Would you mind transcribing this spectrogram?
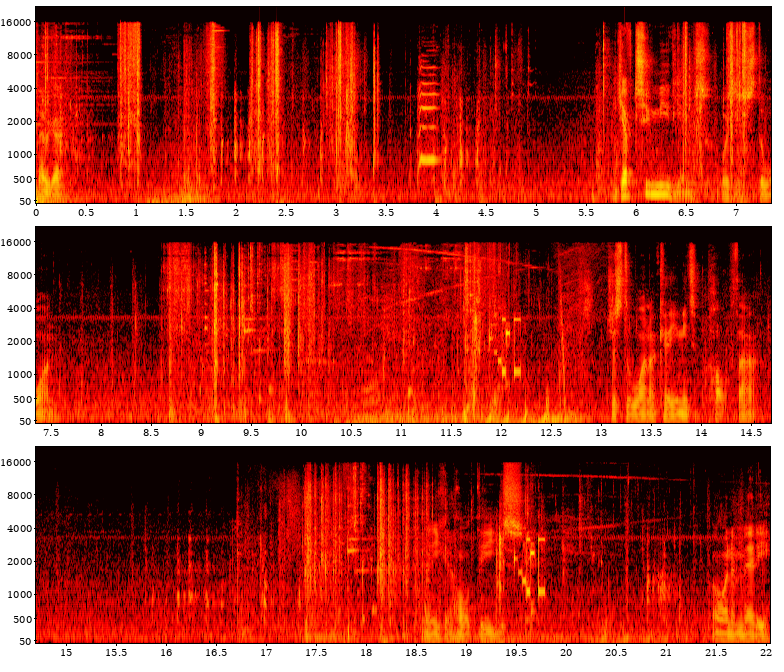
There we go. Do you have two mediums, or is it just the one? Just the one, okay, you need to pop that. And you can hold these. Oh, and a medi.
